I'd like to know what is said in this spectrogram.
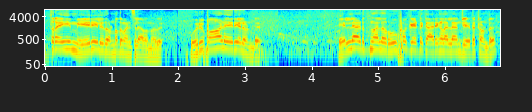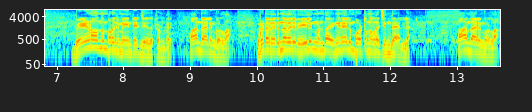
ഇത്രയും ഏരിയയിൽ ഇതുണ്ടെന്ന് മനസ്സിലാവുന്നത്. ഒരുപാട് ഏരിയയിലുണ്ട്. എല്ലായിടത്തും നല്ല റൂഫൊക്കെ ആയിട്ട് കാര്യങ്ങളെല്ലാം ചെയ്തിട്ടുണ്ട്. വേണമെന്നും പറഞ്ഞ് മെയിന്റെയിൻ ചെയ്തിട്ടുണ്ട്. അതെന്തായാലും കൊള്ളാം. ഇവിടെ വരുന്നവർ വെയിലും കൊണ്ടോ എങ്ങനെയും പോട്ടെന്നുള്ള ചിന്തയല്ല. അതെന്തായാലും കൊള്ളാം.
